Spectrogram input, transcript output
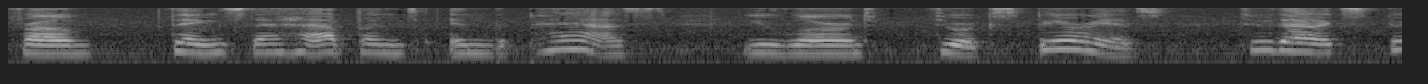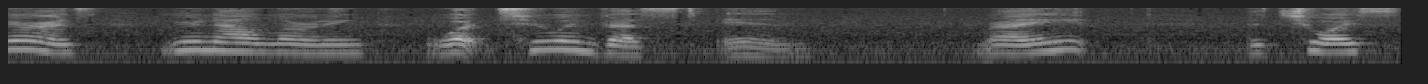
from things that happened in the past. You learned through experience. Through that experience you're now learning what to invest in right? The choice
